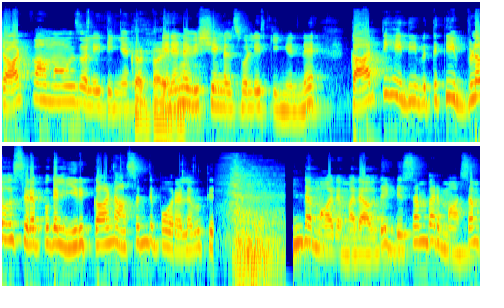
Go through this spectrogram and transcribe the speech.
ஷார்ட் ஃபார்மாவும் சொல்லிட்டீங்க. என்னென்ன விஷயங்கள் சொல்லியிருக்கீங்கன்னு கார்த்திகை தீபத்துக்கு இவ்வளவு சிறப்புகள் இருக்கான்னு அசந்து போற அளவுக்கு இந்த மாதம் அதாவது டிசம்பர் மாசம்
